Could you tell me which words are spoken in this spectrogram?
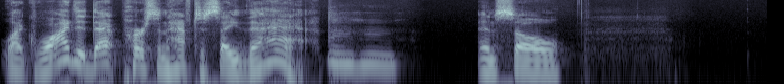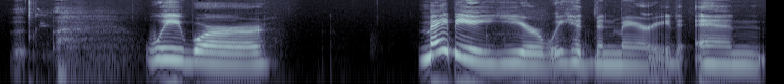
like why did that person have to say that Mm-hmm. and so we were maybe a year we had been married and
